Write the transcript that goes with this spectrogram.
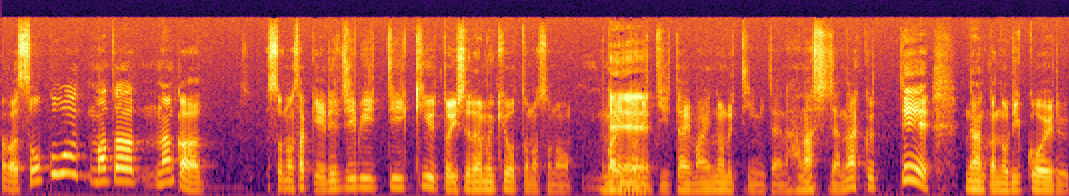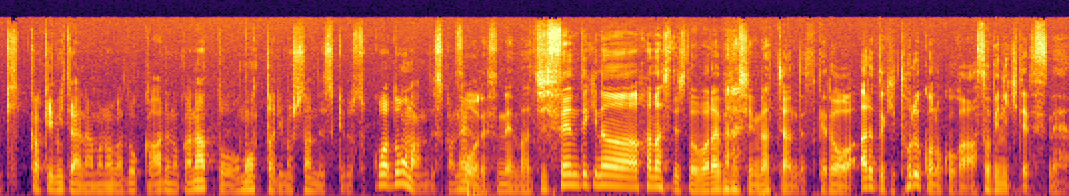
らそこはまたなんか、そのさっき LGBTQ とイスラム教徒のそのマイノリティ対マイノリティみたいな話じゃなくて、なんか乗り越えるきっかけみたいなものがどっかあるのかなと思ったりもしたんですけど、そこはどうなんですかね？そうですね、まあ、実践的な話でちょっと笑い話になっちゃうんですけどある時トルコの子が遊びに来てですね。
